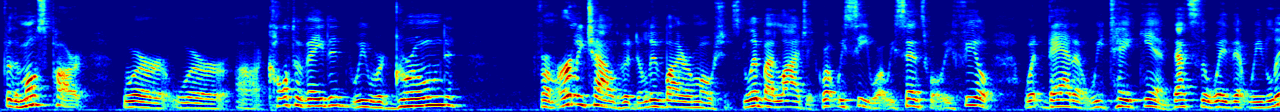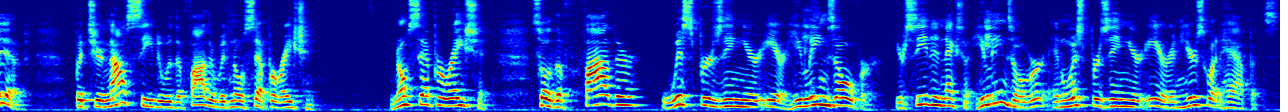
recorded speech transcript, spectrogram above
for the most part, were, were uh, cultivated, we were groomed from early childhood to live by our emotions, live by logic, what we see, what we sense, what we feel, what data we take in. That's the way that we live. But you're now seated with the Father with no separation. No separation. So the Father whispers in your ear. He leans over. You're seated next to him. He leans over and whispers in your ear. And here's what happens.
